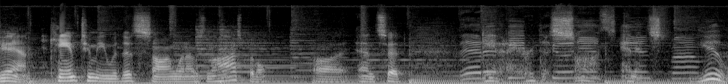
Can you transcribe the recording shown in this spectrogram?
Jan came to me with this song when I was in the hospital uh, and said, David, I heard this song and it's you.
